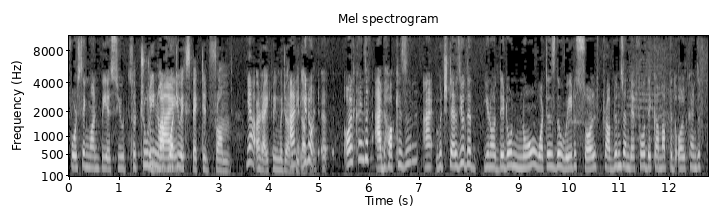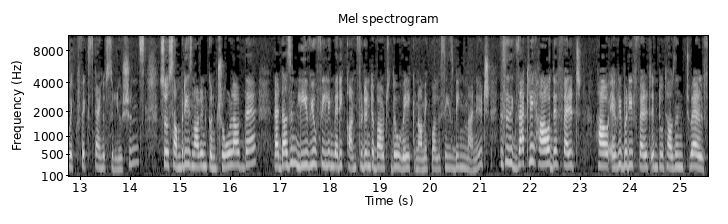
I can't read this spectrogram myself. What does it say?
forcing one PSU. So truly not what you expected from yeah, a right wing majority and, government. You know, uh, all kinds of ad hocism, uh, which tells you that you know they don't know what is the way to solve problems, and therefore they come up with all kinds of quick fix kind of solutions. So somebody is not in control out there. That doesn't leave you feeling very confident about the way economic policy is being managed. This is exactly how they felt, how everybody felt in 2012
